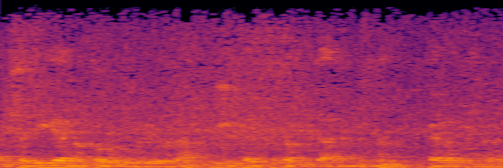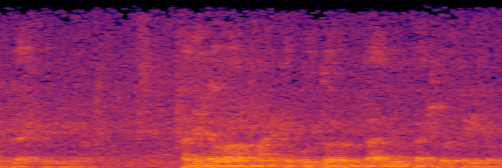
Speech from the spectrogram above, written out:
വിശദീകരണത്തോടുകൂടിയുള്ള ഈ ഹെൽത്ത് സംവിധാനം ഇന്ന് കേരളത്തിൽ നടപ്പിലാക്കി വരികയാണ് അതിന്റെ ഭാഗമായിട്ട് കൂത്തുപറമ്പ് താലൂക്ക് ആശുപത്രിയിലും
